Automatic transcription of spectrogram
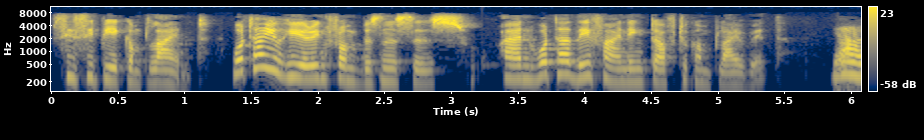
CCPA compliant. What are you hearing from businesses and what are they finding tough to comply with? Yeah,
